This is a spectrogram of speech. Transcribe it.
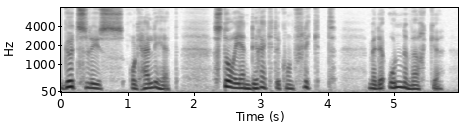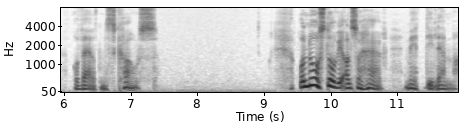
Guds lys og hellighet står i en direkte konflikt med det onde mørket og verdens kaos. Og nå står vi altså her med et dilemma.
